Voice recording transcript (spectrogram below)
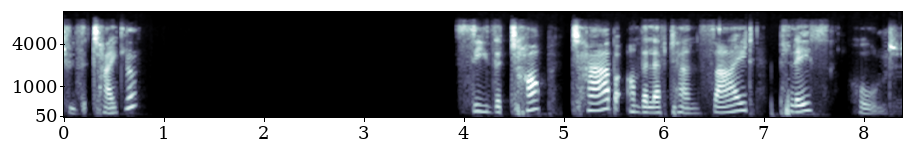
to the title. See the top tab on the left-hand side, Place Hold.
